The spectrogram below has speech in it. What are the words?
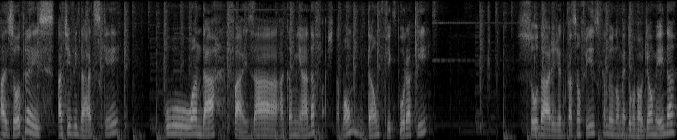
as outras atividades que o andar faz, a, a caminhada faz, tá bom? Então fico por aqui. Sou da área de educação física, meu nome é Durval de Almeida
